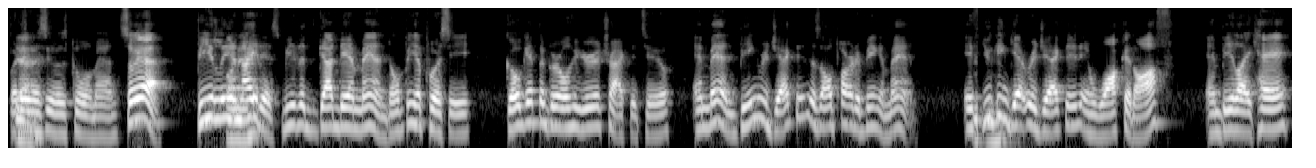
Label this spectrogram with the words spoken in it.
But it was it was cool, man. So yeah, be Leonidas, be the goddamn man. Don't be a pussy. Go get the girl who you're attracted to. And man, being rejected is all part of being a man. If you Mm-hmm. can get rejected and walk it off and be like, "Hey,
